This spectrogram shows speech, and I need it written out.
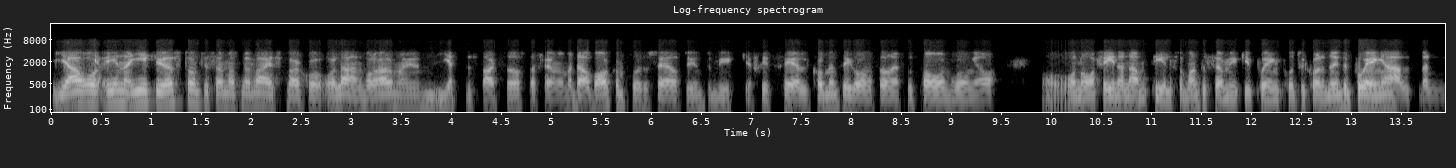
Ja, och innan gick ju Östholm tillsammans med Weissbach och, och Landvor. Då hade man ju en jättestark första femma. Men där bakom produceras det ju inte mycket. Fritzell kom inte igång förrän efter ett par omgångar och några fina namn till som man inte så mycket i poängprotokollet. Nu är inte poäng allt, men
